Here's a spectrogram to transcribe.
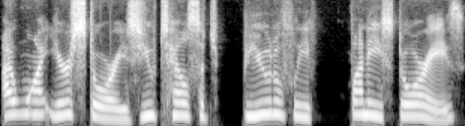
I want your stories. You tell such beautifully funny stories.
